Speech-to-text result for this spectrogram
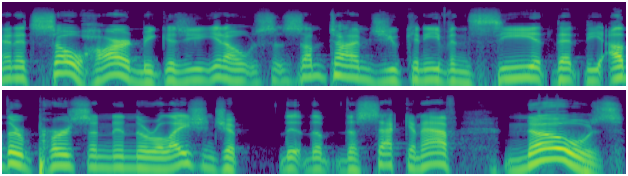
and it's so hard because you you know sometimes you can even see it that the other person in the relationship the, the the second half knows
